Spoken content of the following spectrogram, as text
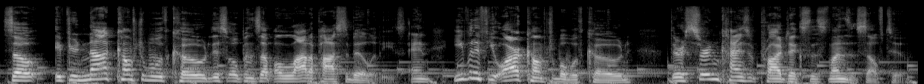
So, if you're not comfortable with code, this opens up a lot of possibilities. And even if you are comfortable with code, there are certain kinds of projects this lends itself to.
